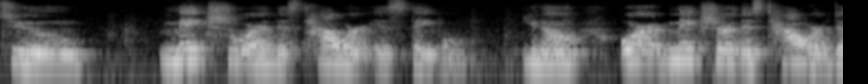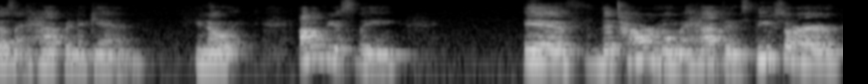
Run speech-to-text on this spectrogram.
to make sure this tower is stable, you know, or make sure this tower doesn't happen again. You know, obviously, if the tower moment happens, these are,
